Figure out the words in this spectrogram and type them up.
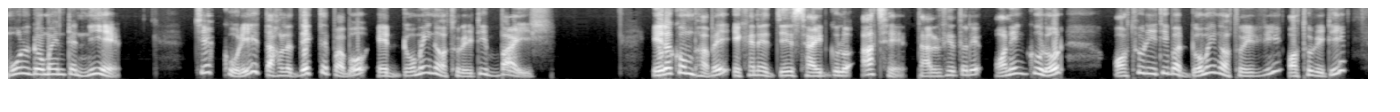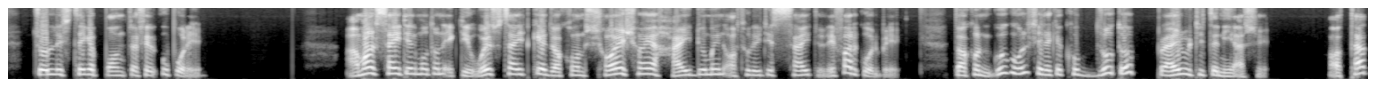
মূল ডোমেইনটা নিয়ে চেক করি, তাহলে দেখতে পাবো এর ডোমেইন অথরিটি বাইশ। এরকমভাবে এখানে যে সাইটগুলো আছে, তার ভেতরে অনেকগুলোর অথরিটি বা ডোমেইন অথরিটি অথরিটি চল্লিশ থেকে পঞ্চাশের উপরে। আমার সাইটের মতন একটি ওয়েবসাইটকে যখন শয়ে শয়ে হাই ডোমেইন অথরিটির সাইট রেফার করবে, তখন গুগল সেটাকে খুব দ্রুত প্রায়োরিটিতে নিয়ে আসে। অর্থাৎ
